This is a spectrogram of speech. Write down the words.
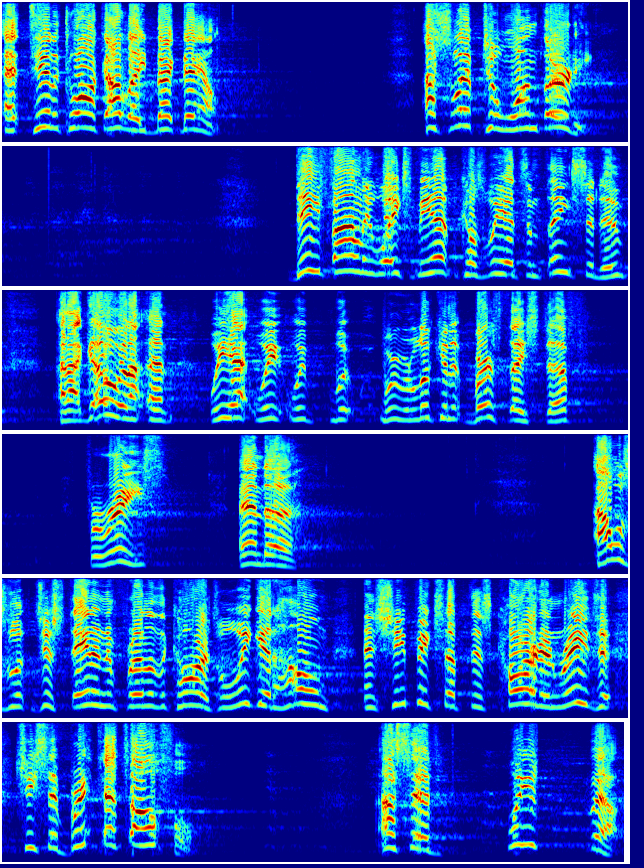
at 10 o'clock. I laid back down. I slept till 1.30. Dee finally wakes me up because we had some things to do. And I go and, I, and we, had, we, we, we were looking at birthday stuff for Reese. And uh, I was look, just standing in front of the cards. Well, we get home and she picks up this card and reads it. She said, Brent, that's awful. I said, What are you about?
